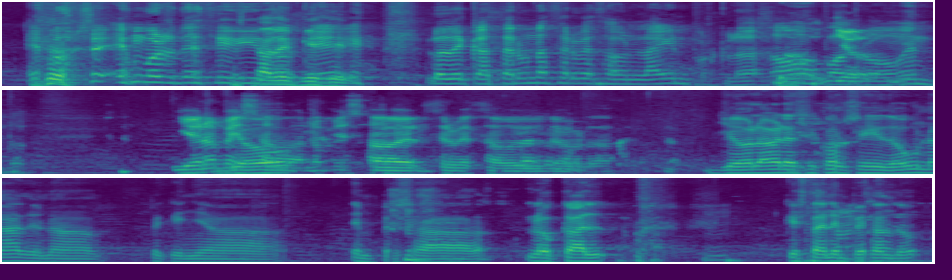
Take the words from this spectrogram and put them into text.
hemos, hemos decidido que lo de catar una cerveza online, porque lo dejamos No, para yo- otro momento. Yo no Yo- pensaba, no pensaba en cerveza hoy, la verdad. Yo la verdad es que he conseguido una de una pequeña empresa local que están empezando,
